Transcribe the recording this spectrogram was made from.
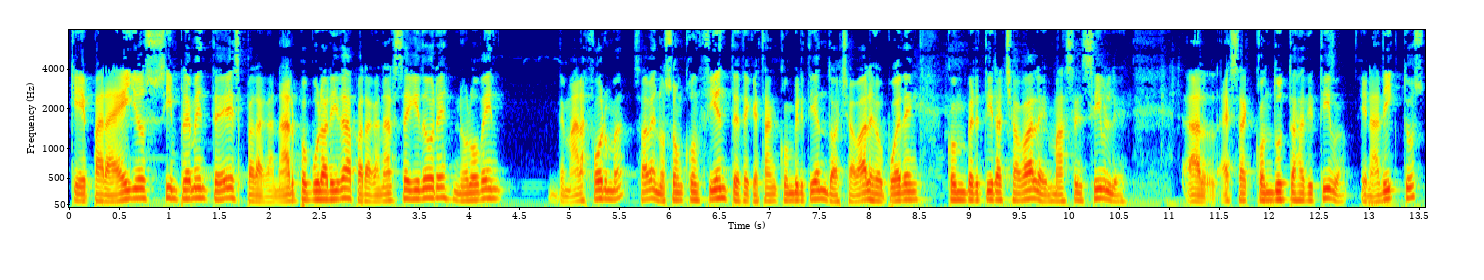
que para ellos simplemente es para ganar popularidad, para ganar seguidores, no lo ven de mala forma, ¿sabes? No son conscientes de que están convirtiendo a chavales o pueden convertir a chavales más sensibles a, esas conductas adictivas en adictos.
